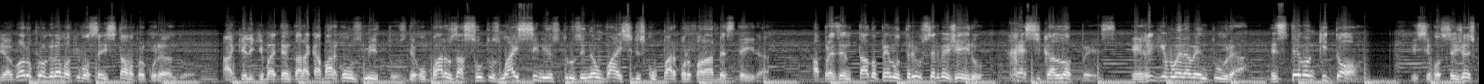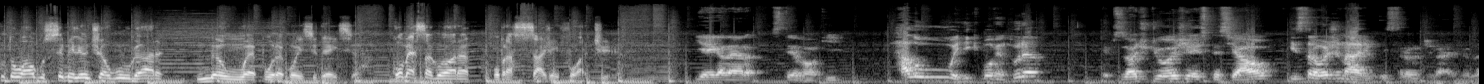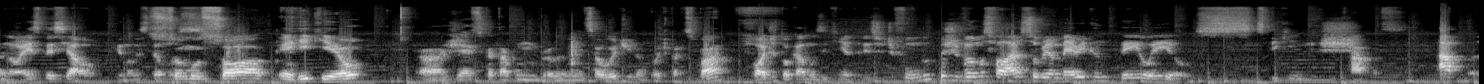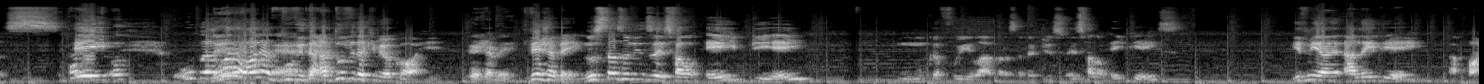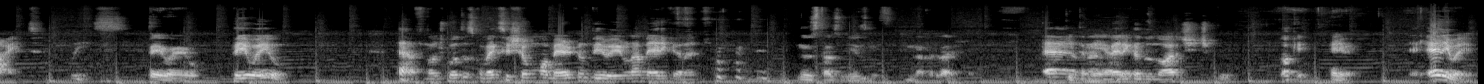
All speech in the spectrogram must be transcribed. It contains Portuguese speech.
E agora o programa que você estava procurando. Aquele que vai tentar acabar com os mitos, derrubar os assuntos mais sinistros e não vai se desculpar por falar besteira. Apresentado pelo trio cervejeiro Jéssica Lopes, Henrique Buenaventura, Esteban Quitó. E se você já escutou algo semelhante em algum lugar, não é pura coincidência. Começa agora o Braçagem Forte. E aí galera, Estevão aqui. Alô, Henrique Boaventura. O episódio de hoje é especial, Extraordinário. extraordinário, verdade? Não é especial, porque não estamos. Somos só Henrique e eu. A Jéssica tá com um probleminha de saúde, não pode participar. Pode tocar a musiquinha triste de fundo. Hoje vamos falar sobre American Pale Ales. Speak English. Rapas. APAS. Ei, o- agora olha a É, dúvida, é. a dúvida que me ocorre. Veja bem. Veja bem, nos Estados Unidos eles falam APA. Nunca fui lá para saber disso. Eles falam APAs? Give me a- an APA. A pint, please. Pale Ale. Pale Ale? É, afinal de contas, como é que se chama um American Pale Ale na América, né? Nos Estados Unidos, na verdade. É, na é América do Norte, tipo. Ok. Anyway. Anyway.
